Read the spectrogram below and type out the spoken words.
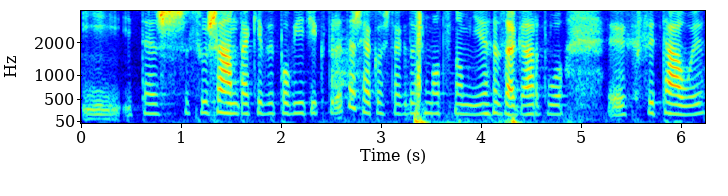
i też słyszałam takie wypowiedzi, które też jakoś tak dość mocno mnie za gardło y, chwytały,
